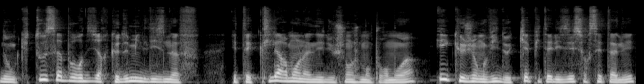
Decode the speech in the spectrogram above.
Donc tout ça pour dire que 2019, était clairement l'année du changement pour moi et que j'ai envie de capitaliser sur cette année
